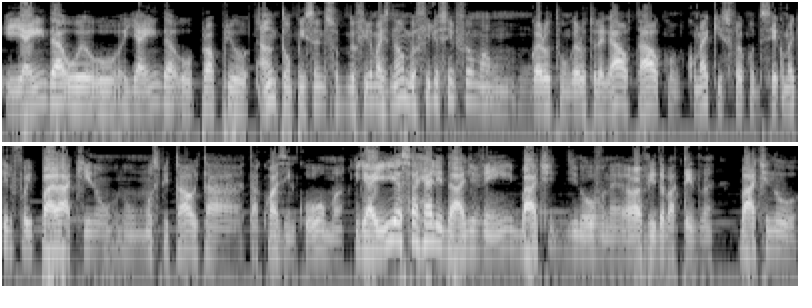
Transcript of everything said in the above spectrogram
e ainda o, o, e ainda o próprio Anton pensando sobre meu filho, mas não, meu filho sempre foi uma, um garoto um garoto legal, tal. Como, como, é que isso foi acontecer? Como é que ele foi parar aqui num, num hospital e tá tá quase em coma? E aí essa realidade vem e bate de novo, né? A vida batendo, né? Bate no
